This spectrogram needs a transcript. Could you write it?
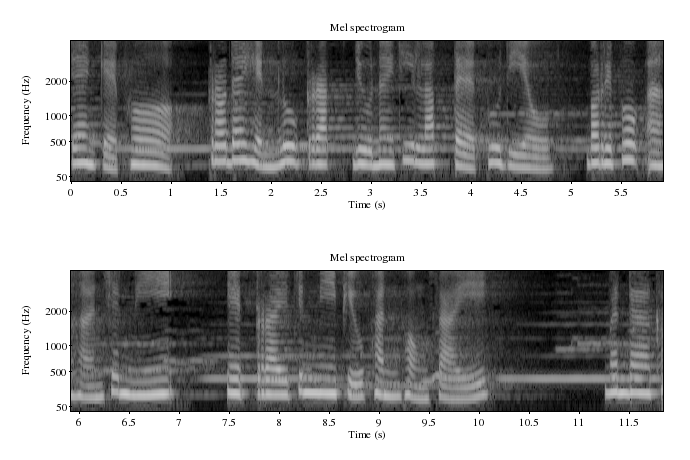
แจ้งแก่พ่อ เพราะได้เห็นลูกรักอยู่ในที่ลับแต่ผู้เดียว บริโภคอาหารเช่นนี้ เหตุไรจึงมีผิวพรรณผ่องใส บรรดาค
